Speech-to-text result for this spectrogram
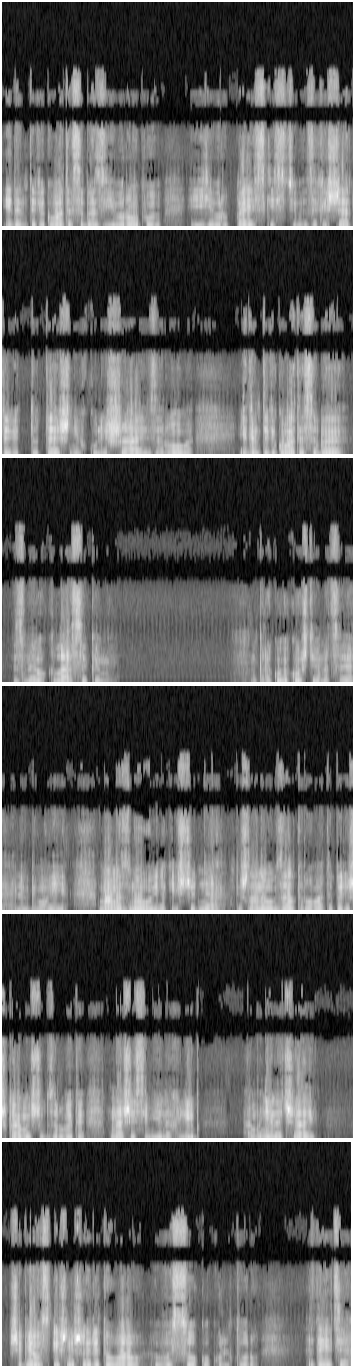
ідентифікувати себе з Європою і європейськістю, захищати від тутешніх куліша і зерова, ідентифікувати себе з неокласиками. Бракує коштів на це, любі мої. Мама знову, як і щодня, пішла на вокзал торгувати пиріжками, щоб зробити нашій сім'ї на хліб, а мені на чай, щоб я успішніше рятував високу культуру. Здається,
